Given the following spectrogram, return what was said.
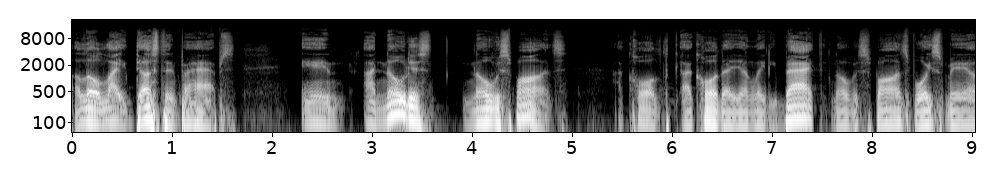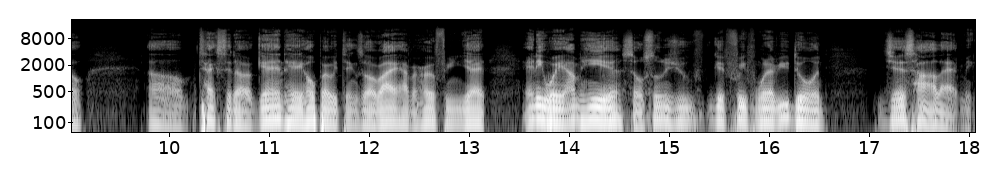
a little light dusting perhaps. And I noticed no response. I called I called that young lady back, no response, voicemail. Um, texted her again, hey, hope everything's all right. Haven't heard from you yet. Anyway, I'm here. So as soon as you get free from whatever you're doing, just holler at me.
